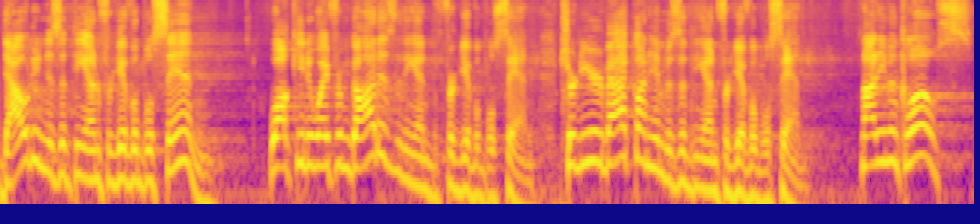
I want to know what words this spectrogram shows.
Doubting isn't the unforgivable sin. Walking away from God isn't the unforgivable sin. Turning your back on Him isn't the unforgivable sin. Not even close.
